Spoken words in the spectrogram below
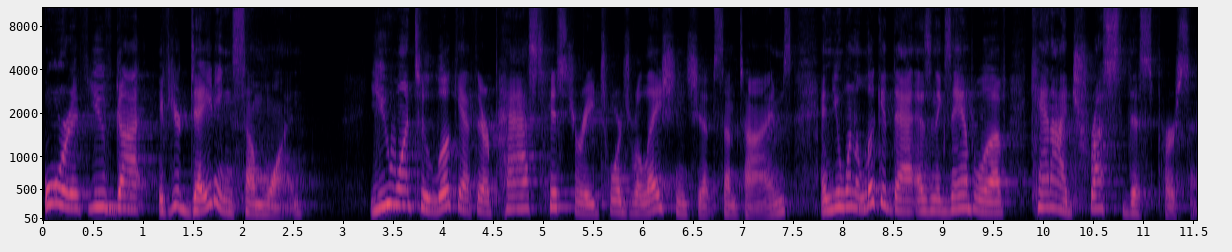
Or if you've got if you're dating someone, you want to look at their past history towards relationships sometimes, and you want to look at that as an example of can I trust this person?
